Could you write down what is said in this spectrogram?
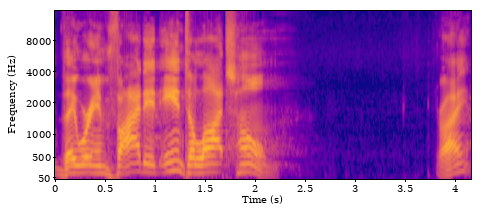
they were invited into Lot's home, right?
